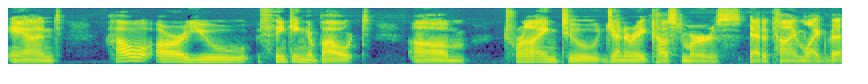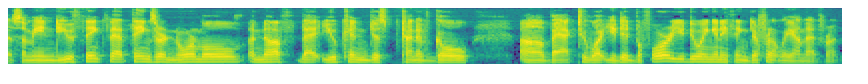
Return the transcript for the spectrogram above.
and how are you thinking about um, trying to generate customers at a time like this? I mean, do you think that things are normal enough that you can just kind of go uh, back to what you did before? are you doing anything differently on that front?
